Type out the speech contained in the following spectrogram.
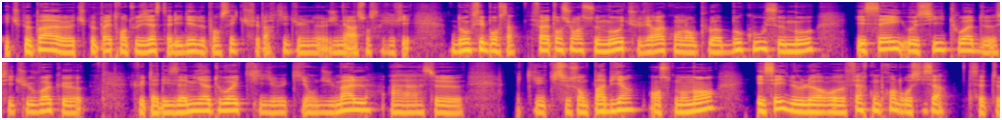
Et tu peux pas, euh, tu peux pas être enthousiaste à l'idée de penser que tu fais partie d'une génération sacrifiée. Donc c'est pour ça. Fais attention à ce mot, tu verras qu'on l'emploie beaucoup ce mot. Essaye aussi toi de, si tu vois que que t'as des amis à toi qui euh, qui ont du mal à se, qui, qui se sentent pas bien en ce moment, essaye de leur euh, faire comprendre aussi ça, cette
